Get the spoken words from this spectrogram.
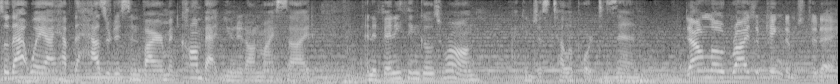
so that way I have the Hazardous Environment Combat Unit on my side, and if anything goes wrong, I can just teleport to Xen. Download Rise of Kingdoms today.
